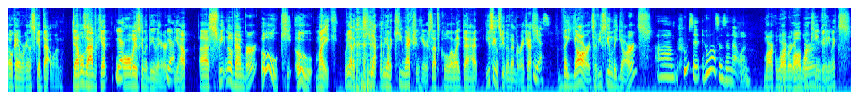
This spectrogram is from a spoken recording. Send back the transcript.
Okay, we're gonna skip that one. Devil's Advocate. Yeah. Always gonna be there. Yeah. Yep. Uh, Sweet November. Ooh, key, ooh, Mike. We got a key, we got a key connection here, so that's cool. I like that. You've seen Sweet November, right, Jess? Yes. The Yards. Have you seen The Yards? Um, who's it? Who else is in that one? Mark Wahlberg, Mark and Joaquin and- Phoenix.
